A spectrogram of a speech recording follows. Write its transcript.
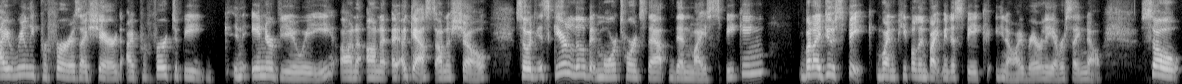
I really prefer, as I shared, I prefer to be an interviewee on on a, a guest on a show. So it's geared a little bit more towards that than my speaking. But I do speak when people invite me to speak. You know, I rarely ever say no. So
